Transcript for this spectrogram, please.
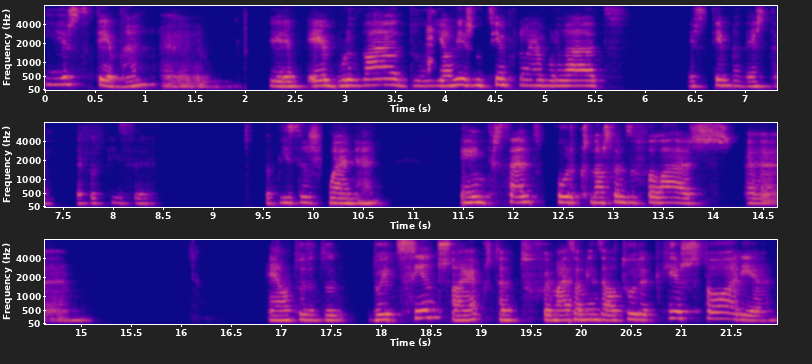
e este tema uh, é, é, abordado e ao mesmo tempo não é abordado, este tema desta da papisa, papisa Joana, é interessante porque nós estamos a falar uh, em altura de, de 800, não é? Portanto, foi mais ou menos a altura que a história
